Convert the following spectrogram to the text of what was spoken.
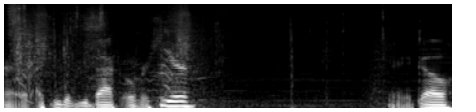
All right, I can give you back over here. There you go.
